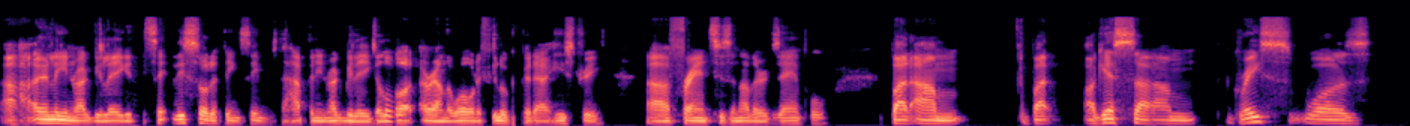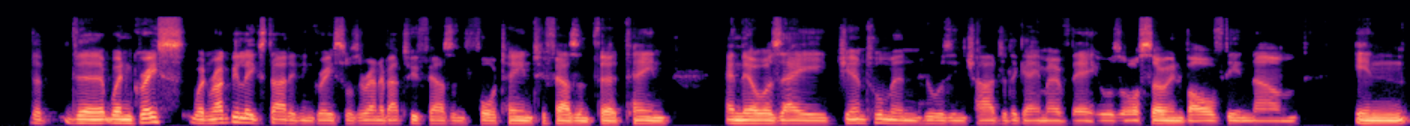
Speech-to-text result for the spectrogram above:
Uh, only in rugby league, it's, this sort of thing seems to happen in rugby league a lot around the world. If you look at our history, uh, France is another example. But um, but I guess um, Greece was the the when Greece when rugby league started in Greece was around about 2014 2013 and there was a gentleman who was in charge of the game over there who was also involved in um in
